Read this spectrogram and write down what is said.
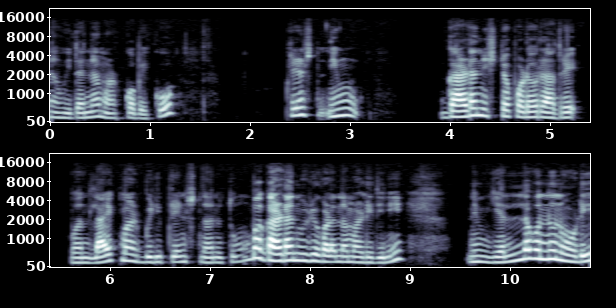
ನಾವು ಇದನ್ನು ಮಾಡ್ಕೋಬೇಕು. ಫ್ರೆಂಡ್ಸ್ ನೀವು ಗಾರ್ಡನ್ ಇಷ್ಟಪಡೋರಾದರೆ ಒಂದು ಲೈಕ್ ಮಾಡಿಬಿಡಿ ಫ್ರೆಂಡ್ಸ್, ನಾನು ತುಂಬ ಗಾರ್ಡನ್ ವೀಡಿಯೋಗಳನ್ನು ಮಾಡಿದ್ದೀನಿ. ನೀವು ಎಲ್ಲವನ್ನು ನೋಡಿ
